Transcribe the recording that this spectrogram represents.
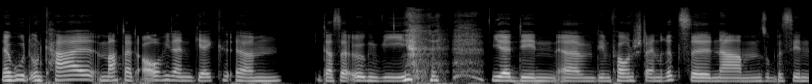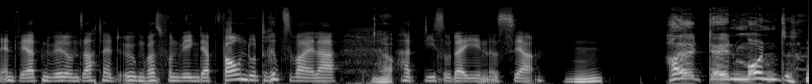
Na gut, und Karl macht halt auch wieder einen Gag, ähm, dass er irgendwie wieder den, ähm, den Pfauenstein-Ritzel-Namen so ein bisschen entwerten will und sagt halt irgendwas von wegen der Pfauendot Ritzweiler Ja. hat dies oder jenes, ja. Mhm. Halt den Mund!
